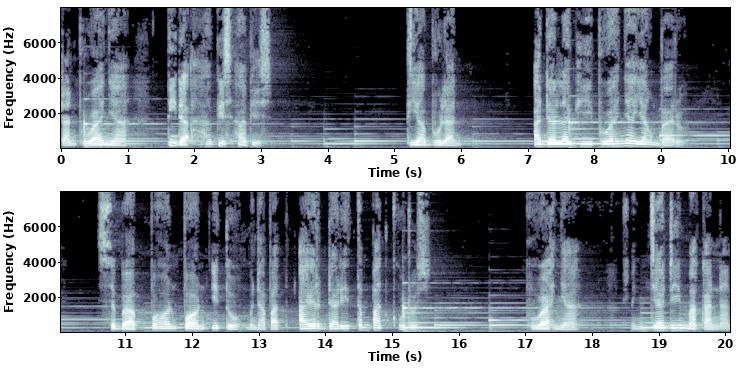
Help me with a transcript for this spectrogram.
dan buahnya tidak habis-habis. Tiap bulan ada lagi buahnya yang baru sebab pohon-pohon itu mendapat air dari tempat kudus. Buahnya menjadi makanan,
